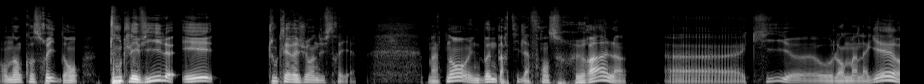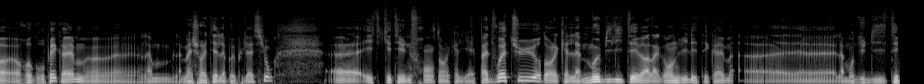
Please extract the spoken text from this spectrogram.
on en construit dans toutes les villes et toutes les régions industrielles. Maintenant, une bonne partie de la France rurale, euh, qui, euh, au lendemain de la guerre, regroupait quand même euh, la, majorité de la population, et qui était une France dans laquelle il n'y avait pas de voiture, dans laquelle la mobilité vers la grande ville était quand même, la mobilité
